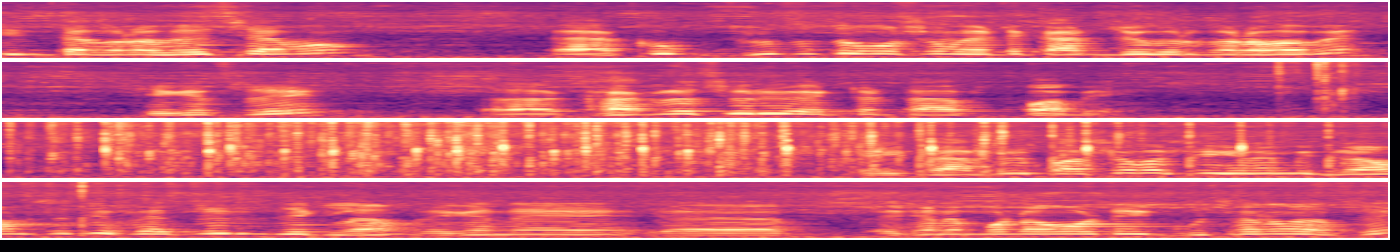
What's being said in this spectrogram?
চিন্তা করা হয়েছে এবং খুব দ্রুততম সময় এটা কার্যকর করা হবে। সেক্ষেত্রে খাগড়াছড়িও একটা টার্ফ পাবে। এই টার্ফের পাশাপাশি এখানে আমি গ্রাউন্ড যে ফ্যাসিলিটি দেখলাম। এখানে এখানে মোটামুটি গুছানো আছে।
